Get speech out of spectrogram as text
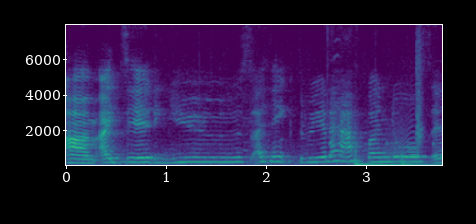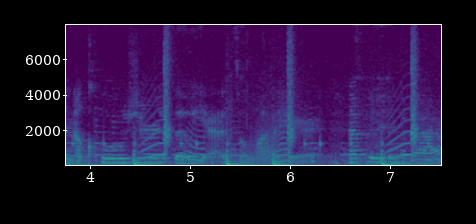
um, I did use, I think, three and a half bundles and a closure. So yeah, it's a lot of hair. I put it in the back.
